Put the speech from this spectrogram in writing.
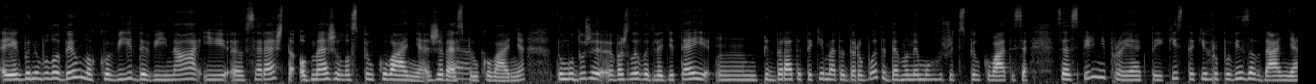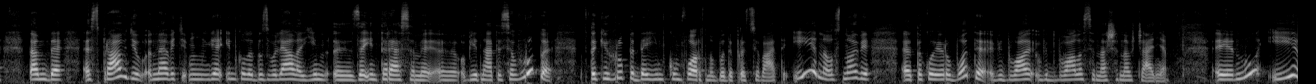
Якби не було дивно, ковіди, війна і все решта обмежило спілкування, живе Так. спілкування. Тому дуже важливо для дітей підбирати такі методи роботи, де вони можуть спілкуватися. Це спільні проєкти, якісь такі групові завдання, там, де е, справді навіть я інколи дозволяла їм е, за інтересами е, об'єднатися в групи, в такі групи, де їм комфортно буде працювати. І на основі такої роботи відбува- відбувалося наше навчання. Ну і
